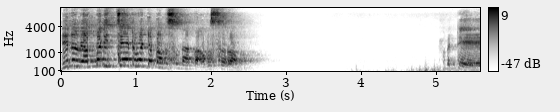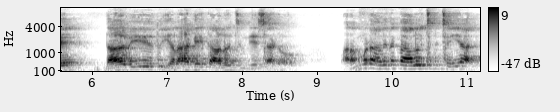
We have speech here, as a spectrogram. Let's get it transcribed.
నిన్ను వెంబడించేటువంటి మనసు నాకు అవసరం. కాబట్టి దావీదు ఎలాగైతే ఆలోచన చేశాడో మనం కూడా ఆ విధంగా ఆలోచన చేయాలి.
